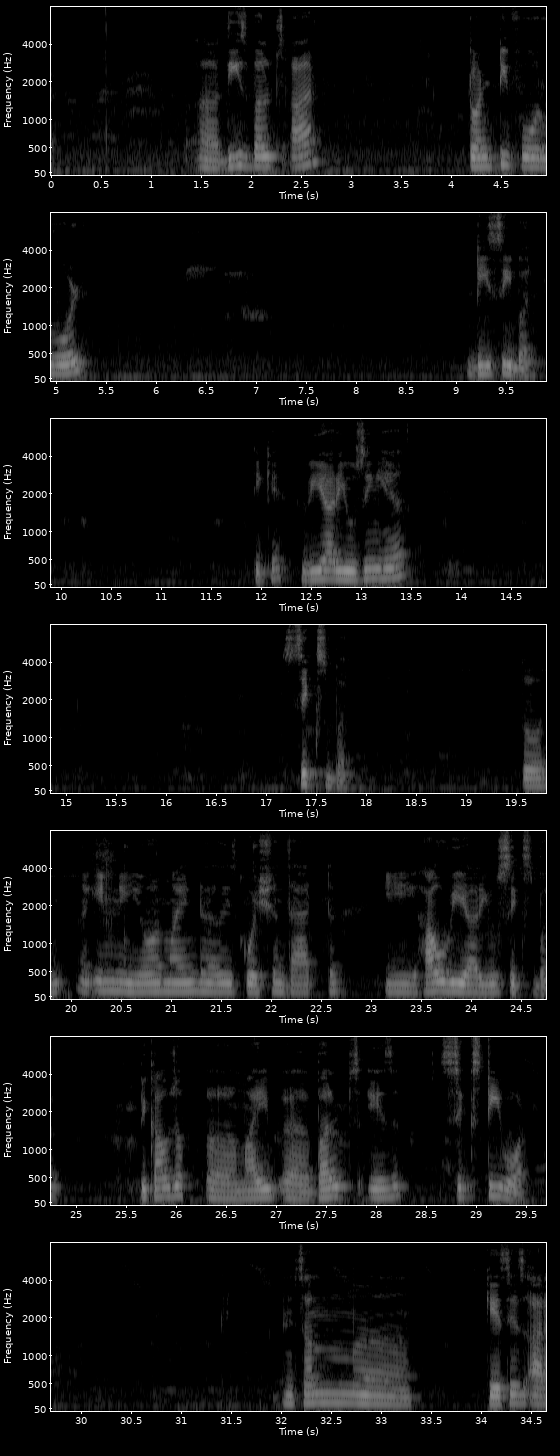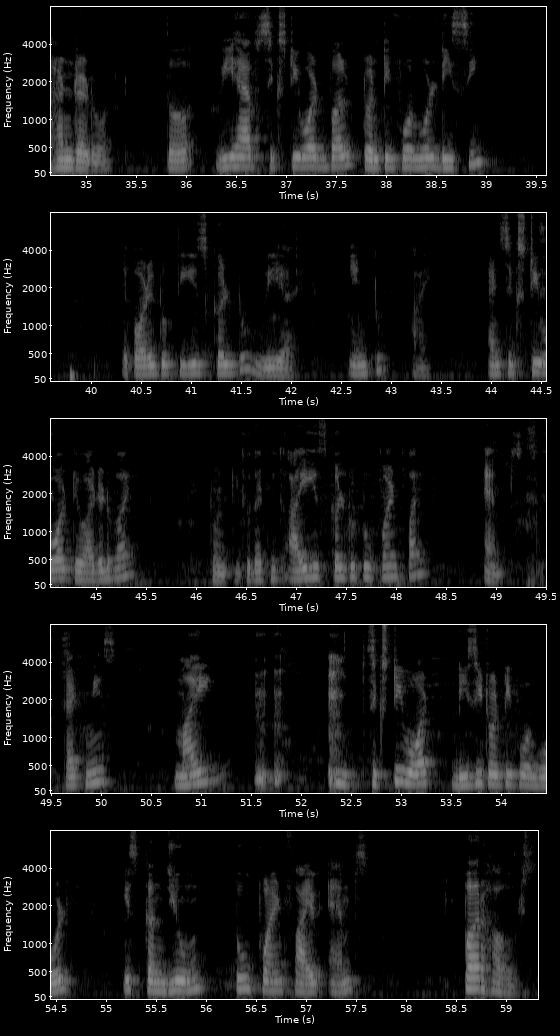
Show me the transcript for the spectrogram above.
uh, these bulbs are 24 volt DC bulb okay we are using here 6 bulb so in your mind uh, is question that uh, how we are use 6 bulb because of uh, my uh, bulbs is 60 watt. And some uh, cases are 100 watt. So we have 60 watt bulb 24 volt DC according to P is equal to VI into I. And 60 watt divided by 20 so that means I is equal to 2.5 amps. That means my 60 watt DC 24 volt is consumed 2.5 amps per hours.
